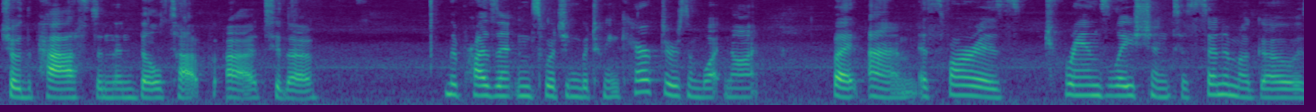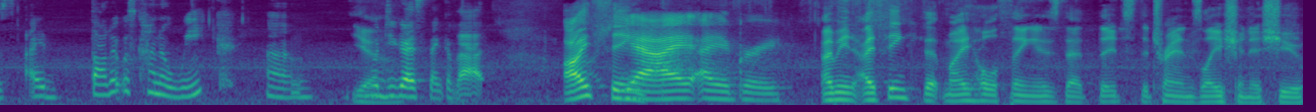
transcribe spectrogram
showed the past and then built up uh, to the the present and switching between characters and whatnot. But um, as far as translation to cinema goes, I thought it was kind of weak. Um, yeah. What do you guys think of that? I think. Yeah, I, I agree. I mean, I think that my whole thing is that it's the translation issue.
